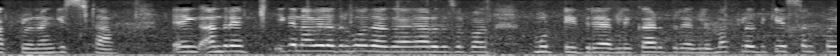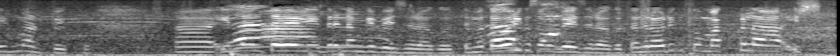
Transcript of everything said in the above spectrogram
ಮಕ್ಕಳು ನಂಗೆ ಇಷ್ಟ. ಹೆಂಗ್, ಅಂದರೆ ಈಗ ನಾವೆಲ್ಲಾದರೂ ಹೋದಾಗ ಯಾರಾದರೂ ಸ್ವಲ್ಪ ಮುಟ್ಟಿದ್ರೆ ಆಗಲಿ, ಕರೆದ್ರೆ ಆಗಲಿ ಮಕ್ಕಳು ಅದಕ್ಕೆ ಸ್ವಲ್ಪ ಇದು ಮಾಡಬೇಕು. ಇಲ್ಲ ಅಂತ ಹೇಳಿದರೆ ನಮಗೆ ಬೇಜಾರಾಗುತ್ತೆ. ಮತ್ತು ಅವರಿಗೂ ಸ್ವಲ್ಪ ಬೇಜಾರಾಗುತ್ತೆ. ಅಂದರೆ ಅವರಿಗೂ ಮಕ್ಕಳ ಇಷ್ಟ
